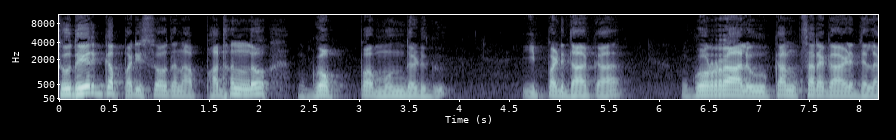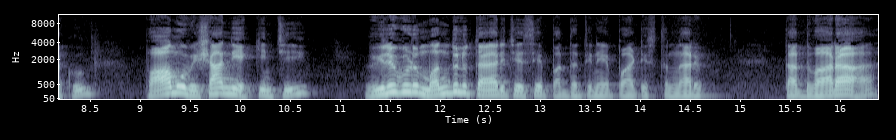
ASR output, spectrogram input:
సుదీర్ఘ పరిశోధన పదంలో గొప్ప ముందడుగు. ఇప్పటిదాకా గుర్రాలు కంచరగాడిదలకు పాము విషాన్ని ఎక్కించి విరుగుడు మందులు తయారు చేసే పద్ధతినే పాటిస్తున్నారు. తద్వారా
